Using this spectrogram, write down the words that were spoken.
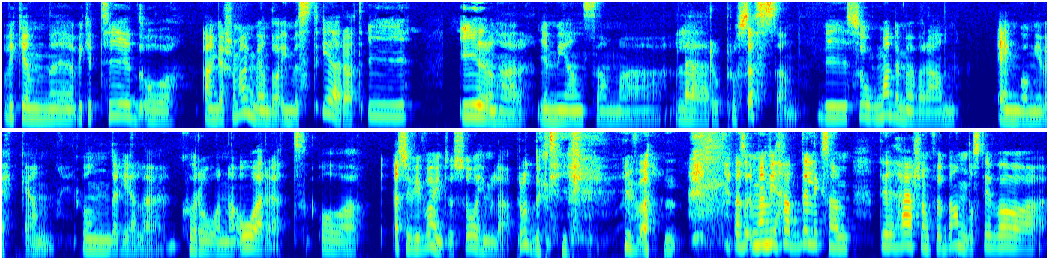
vilken, eh, vilket tid och engagemang vi ändå har investerat i, i den här gemensamma läroprocessen. Vi zoomade med varann en gång i veckan under hela coronaåret. Och alltså vi var ju inte så himla produktiva. Alltså, men vi hade liksom, det här som förband oss, det var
